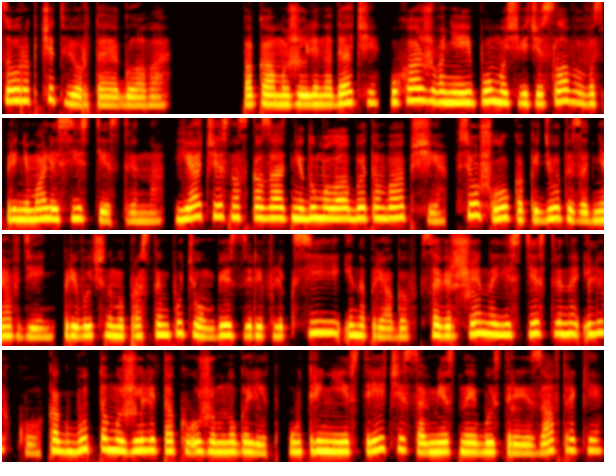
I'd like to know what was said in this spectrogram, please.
44 глава. Пока мы жили на даче, ухаживание и помощь Вячеслава воспринимались естественно. Я, честно сказать, не думала об этом вообще. Все шло, как идет изо дня в день, привычным и простым путем, без рефлексии и напрягов. Совершенно естественно и легко, как будто мы жили так уже много лет. Утренние встречи, совместные быстрые завтраки,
